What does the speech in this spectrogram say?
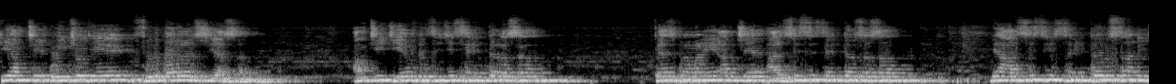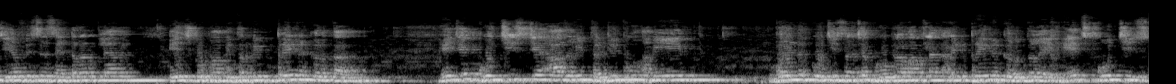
की आमचे गोंयचे जे फुटबॉलर्स जे आसात आमची जी एफ़ डी सीची सेंटर आसात त्याचप्रमाणे आमचे आर सी सी सेंटर्स आसात या आर सी सी सेंटर्स आणि जी एफ़ डी सी सेंटरांतल्यान एज ग्रुपा भितर ट्रेन करतात. हे जे कोचीस जे आज आमी थर्टी टू आमी वर्ल्ड कोचिसाच्या प्रोग्रामांतल्यान आमी ट्रेन करतले हेच कोचीस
